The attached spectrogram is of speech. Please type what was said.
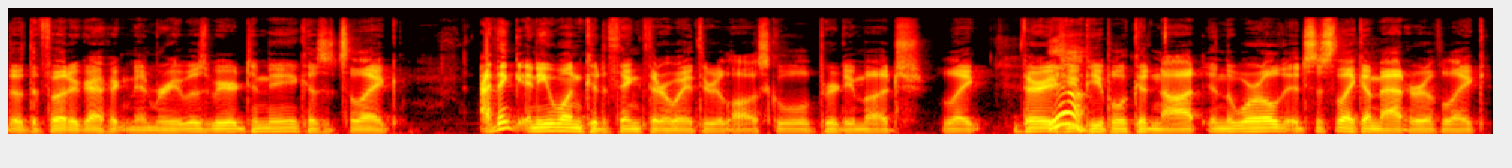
the, the photographic memory was weird to me because it's like I think anyone could think their way through law school pretty much. Like very Yeah. few people could not in the world. It's just like a matter of like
